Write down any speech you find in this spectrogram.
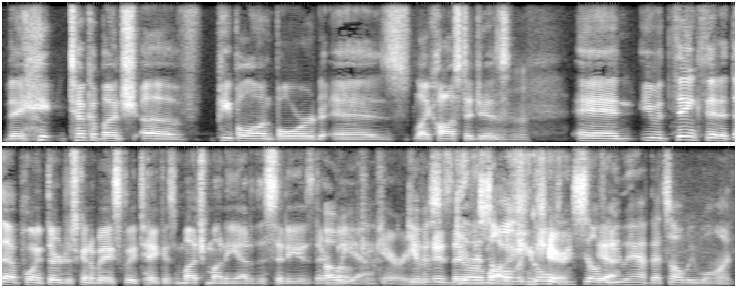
They took a bunch of people on board as like hostages. Mm-hmm. And you would think that at that point they're just going to basically take as much money out of the city as their Oh boat yeah. can carry. Give us, as give us all the gold carry. and silver Yeah. you have. That's all we want.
